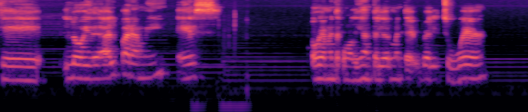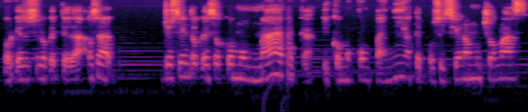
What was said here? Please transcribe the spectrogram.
que lo ideal para mí es, obviamente como dije anteriormente, ready to wear, porque eso es lo que te da, o sea, yo siento que eso como marca y como compañía te posiciona mucho más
